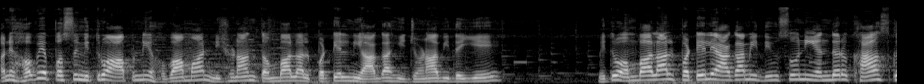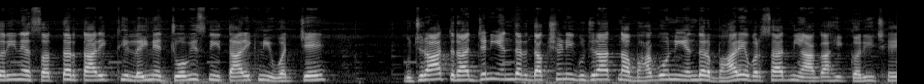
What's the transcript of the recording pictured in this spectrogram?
અને હવે પછી મિત્રો આપને હવામાન નિષ્ણાંત અંબાલાલ પટેલની આગાહી જણાવી દઈએ. મિત્રો અંબાલાલ પટેલે આગામી દિવસોની અંદર ખાસ કરીને સત્તર તારીખથી લઈને ચોવીસની તારીખની વચ્ચે ગુજરાત રાજ્યની અંદર, દક્ષિણી ગુજરાતના ભાગોની અંદર ભારે વરસાદની આગાહી કરી છે.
